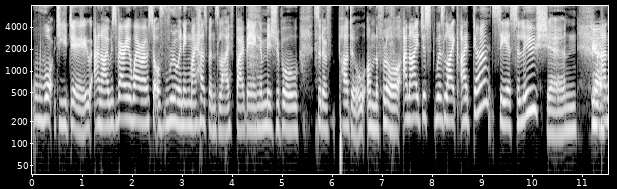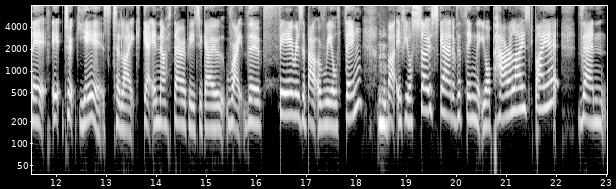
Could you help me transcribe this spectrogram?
what do you do? And I was very aware I was sort of ruining my husband's life by being a miserable sort of puddle on the floor. And I just was like, I don't see a solution. Yeah. And it it took years to like get enough therapy to go, right, the fear is about a real thing. Mm-hmm. But if you're so scared of a thing that you're paralyzed by it, then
